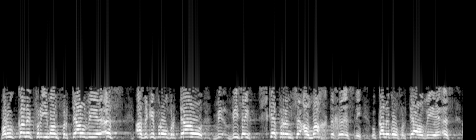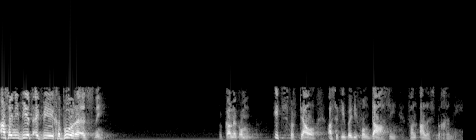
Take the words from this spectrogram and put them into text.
Maar hoe kan ek vir iemand vertel wie hy is as ek vir hom vertel wie, wie sy Skepper en sy Almagtige is nie? Hoe kan ek hom vertel wie hy is as hy nie weet uit wie hy gebore is nie? Hoe kan ek hom iets vertel as ek nie by die fondasie van alles begin nie?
